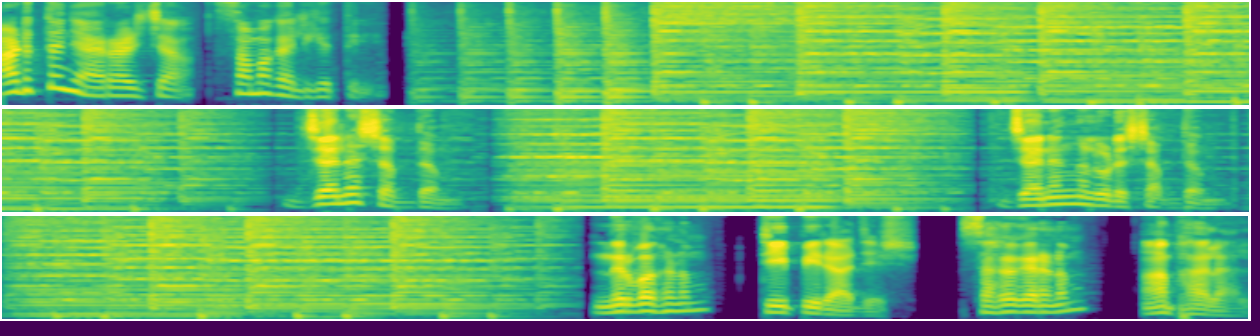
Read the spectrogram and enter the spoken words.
അടുത്ത ഞായറാഴ്ച സമകാലികത്തിൽ. ജനശബ്ദം. ജനങ്ങളുടെ ശബ്ദം. നിർവഹണം ടി പി രാജേഷ്. സഹകരണം ആഭാലാൽ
